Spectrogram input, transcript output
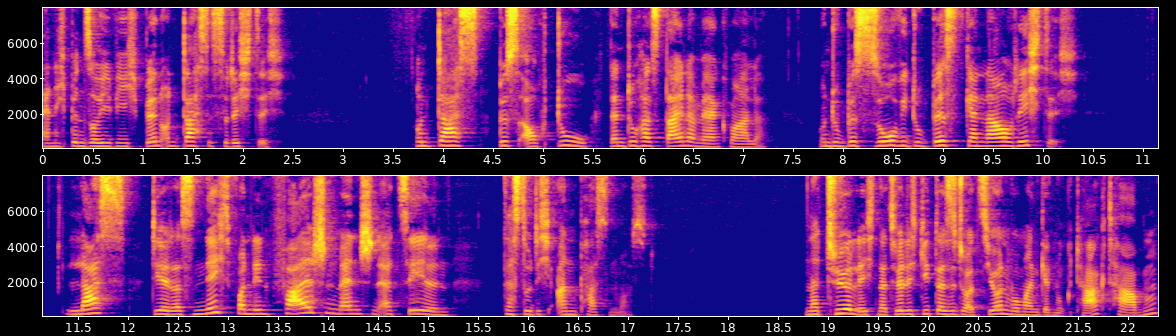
Denn ich bin so, wie ich bin und das ist richtig. Und das bist auch du, denn du hast deine Merkmale. Und du bist so, wie du bist, genau richtig. Lass dir das nicht von den falschen Menschen erzählen, dass du dich anpassen musst. Natürlich, natürlich gibt es Situationen, wo man genug Takt haben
